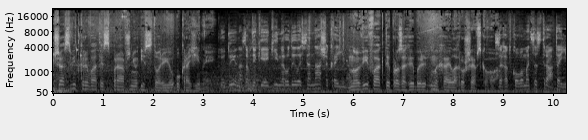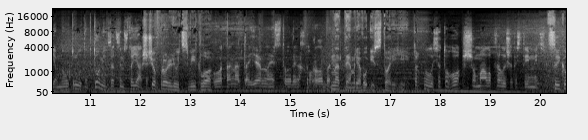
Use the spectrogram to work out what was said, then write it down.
Час відкривати справжню історію України. Людина, завдяки якій народилася наша країна. Нові факти про загибель Михайла Грушевського, Загадкова медсестра, таємна отрута. Хто міг за цим стояти? що пролють світло От вона таємна історія хвороби. на темряву історії. Торкнулися того, що мало б залишитись таємницею. Цикл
